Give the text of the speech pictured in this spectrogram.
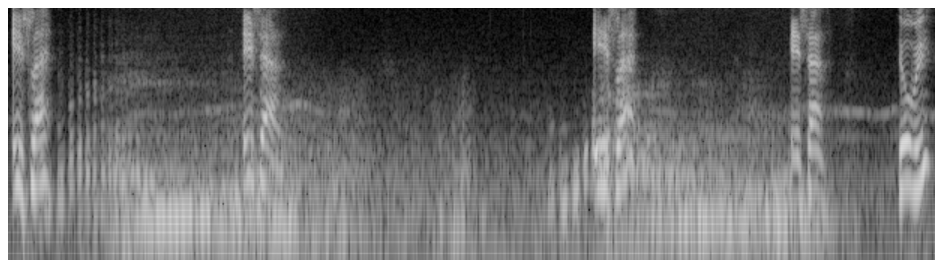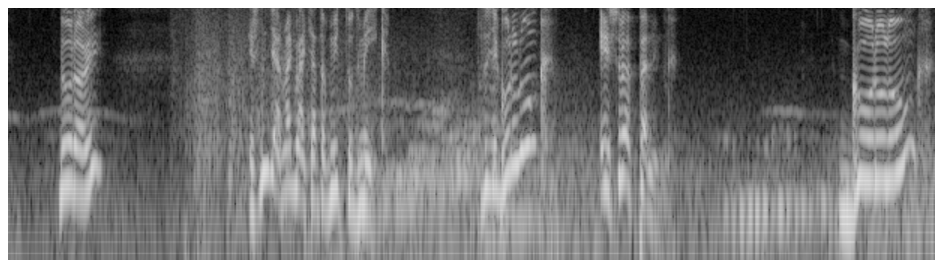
És le. És el. És le. És el. Jó mi? Durva mi? És mindjárt meglátjátok, mit tud még. Tehát ugye gurulunk, és röppenünk. Gurulunk,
